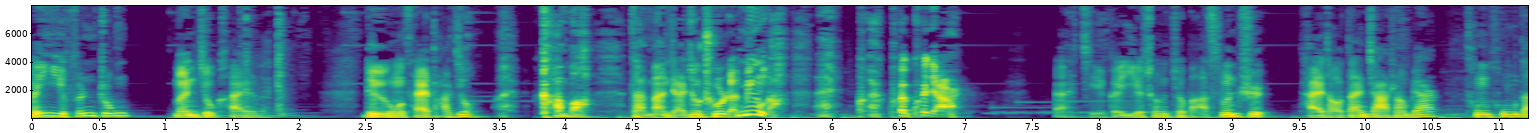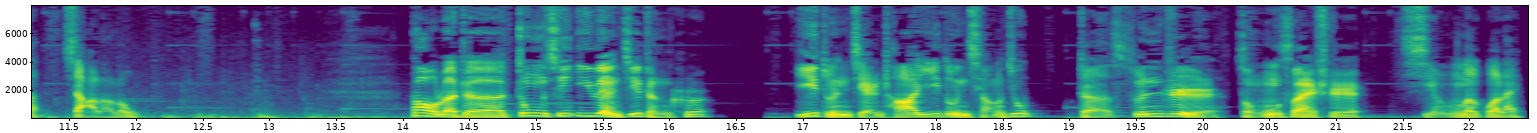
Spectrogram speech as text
没一分钟，门就开了，刘永才大叫：“哎，看吧，再慢点就出人命了！哎，快快快点儿！”哎，几个医生就把孙志抬到担架上边，匆匆的下了楼。到了这中心医院急诊科，一顿检查，一顿抢救，这孙志总算是醒了过来。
